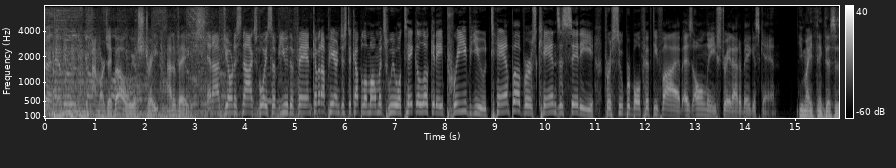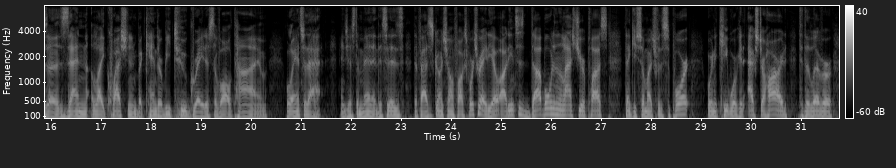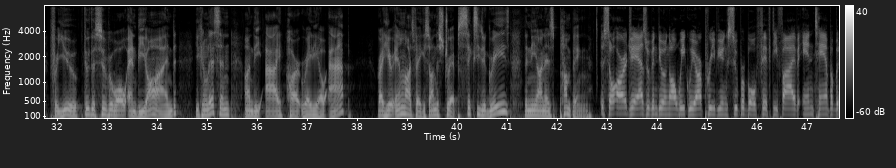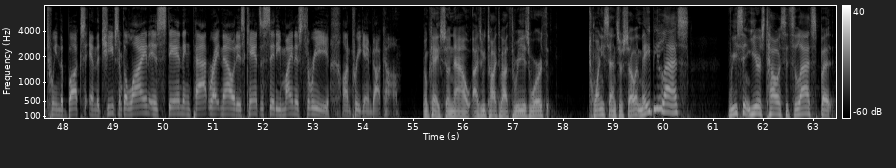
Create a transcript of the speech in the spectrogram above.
I'm RJ Bell. We are straight out of Vegas. And I'm Jonas Knox, voice of You, the fan. Coming up here in just a couple of moments, we will take a look at a preview Tampa versus Kansas City for Super Bowl 55, as only straight out of Vegas can. You might think this is a Zen like question, but can there be two greatest of all time? We'll answer that in just a minute. This is the fastest growing show on Fox Sports Radio. Audiences doubled in the last year plus. Thank you so much for the support. We're going to keep working extra hard to deliver for you through the Super Bowl and beyond. You can listen on the iHeartRadio app right here in Las Vegas on the strip. 60 degrees. The neon is pumping. So, RJ, as we've been doing all week, we are previewing Super Bowl 55 in Tampa between the Bucs and the Chiefs. And the line is standing pat right now. It is Kansas City minus three on pregame.com. Okay, so now, as we talked about, three is worth 20 cents or so. It may be less. Recent years tell us it's less, but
